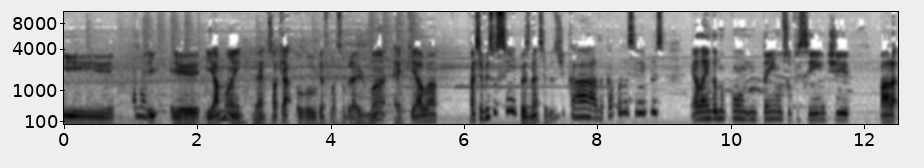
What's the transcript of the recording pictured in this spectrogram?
E, É uma- e, e, e a mãe, né? Só que a, eu ia falar sobre a irmã é que ela faz serviço simples, né? Serviço de casa, aquela coisa simples. Ela ainda não, não tem o suficiente para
